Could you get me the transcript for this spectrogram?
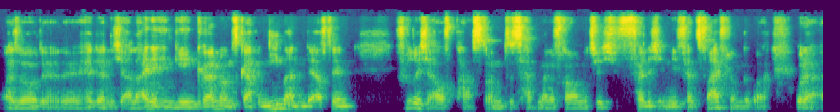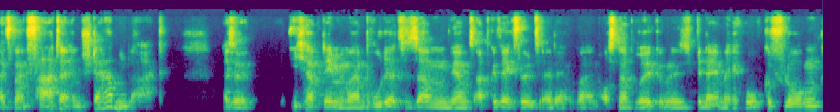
Also der, der hätte nicht alleine hingehen können und es gab niemanden, der auf den Friedrich aufpasst. Und das hat meine Frau natürlich völlig in die Verzweiflung gebracht. Oder als mein Vater im Sterben lag. Also ich habe den mit meinem Bruder zusammen, wir haben uns abgewechselt, äh, der war in Osnabrück und ich bin da immer hochgeflogen.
